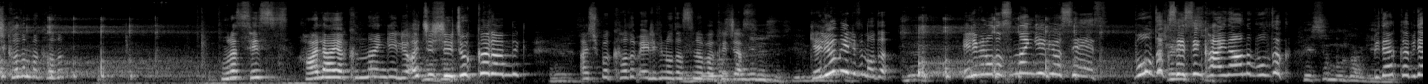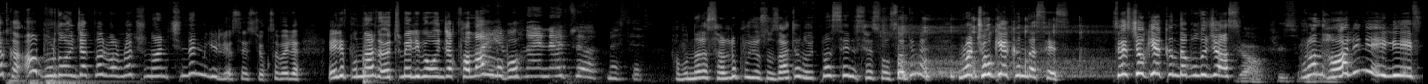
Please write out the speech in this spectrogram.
Çıkalım bakalım. Murat ses hala yakından geliyor. Aç ışığı çok karanlık. Evet. Aç bakalım Elif'in odasına Elif'in bakacağız. Geliyor ses. Elif'in Geliyor mu Elif'in oda? Evet. Elif'in odasından geliyor ses. Bulduk Kesin. sesin kaynağını bulduk. Kesin buradan geliyor. Bir dakika bir dakika. Aa burada oyuncaklar var Murat. Şunların içinden mi geliyor ses yoksa böyle Elif bunlar da ötmeli bir oyuncak falan mı bu? Bunların hepsi ötme ses. Ha bunlara sarılıp uyuyorsun. Zaten uyutmaz seni ses olsa değil mi? Murat çok yakında ses. Ses çok yakında bulacağız. Ya kesin. Buranın hali ne Elif?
